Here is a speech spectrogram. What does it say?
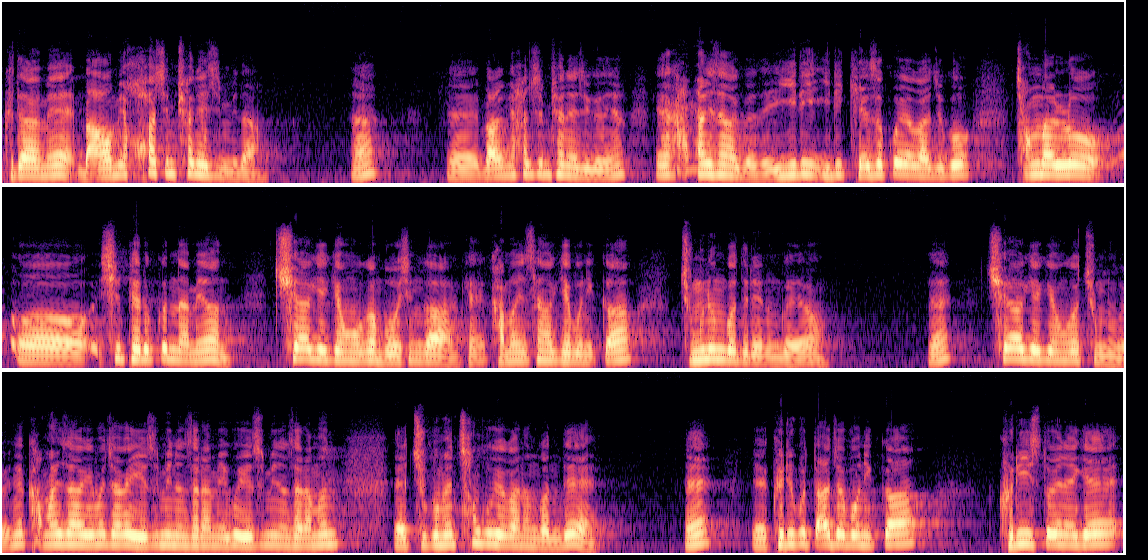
그 다음에 마음이 훨씬 편해집니다. 어? 예, 마음이 훨씬 편해지거든요. 예, 가만히 생각해 보세요. 일이, 일이 계속 꼬여가지고 정말로 어, 실패로 끝나면 최악의 경우가 무엇인가 가만히 생각해 보니까 죽는 거들라는 거예요. 예? 최악의 경우가 죽는 거예요. 가만히 생각해 보면 제가 예수 믿는 사람이고 예수 믿는 사람은 예, 죽으면 천국에 가는 건데 예? 예, 그리고 따져보니까 그리스도인에게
